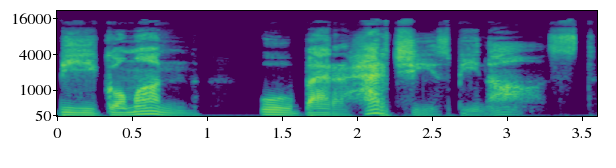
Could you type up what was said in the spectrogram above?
بیگمان او بر هر چیز بیناست.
